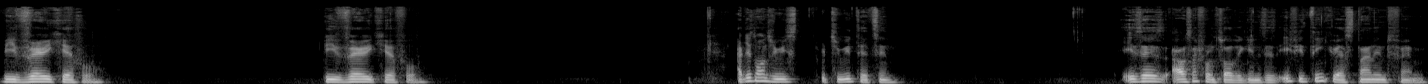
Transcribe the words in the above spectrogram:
Be very careful. Be very careful. I just want to read, to read 13. It says, I'll start from 12 again. It says, If you think you are standing firm,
